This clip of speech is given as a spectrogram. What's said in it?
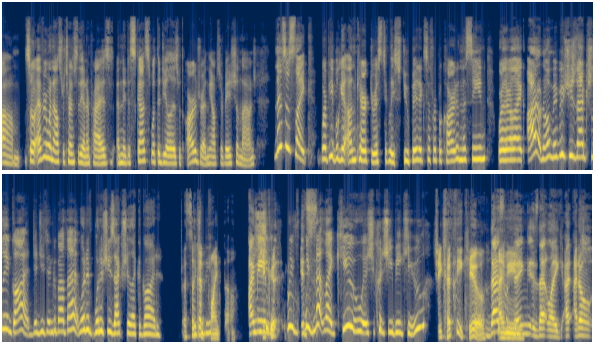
Um, so everyone else returns to the Enterprise and they discuss what the deal is with Ardra in the observation lounge. And this is like where people get uncharacteristically stupid, except for Picard in the scene, where they're like, "I don't know, maybe she's actually a god." Did you think about that? What if what if she's actually like a god? That's a Would good point, though. I mean, could, we've we've met like Q. She, Could she be Q? She could be Q. That's I the mean, thing is that like I, I don't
